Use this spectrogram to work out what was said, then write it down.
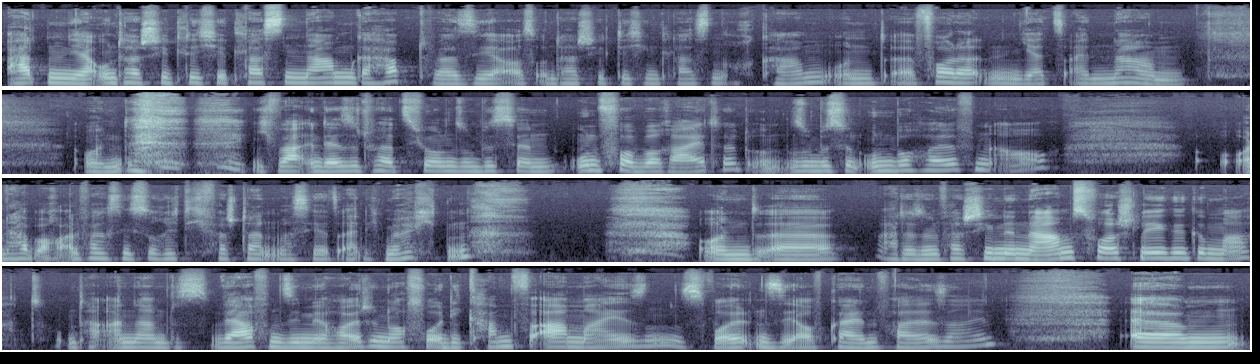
hatten ja unterschiedliche Klassennamen gehabt, weil sie ja aus unterschiedlichen Klassen auch kamen und äh, forderten jetzt einen Namen. Und ich war in der Situation so ein bisschen unvorbereitet und so ein bisschen unbeholfen auch und habe auch anfangs nicht so richtig verstanden, was sie jetzt eigentlich möchten und äh, hatte dann verschiedene Namensvorschläge gemacht. Unter anderem, das werfen sie mir heute noch vor, die Kampfameisen. Das wollten sie auf keinen Fall sein. Ähm,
